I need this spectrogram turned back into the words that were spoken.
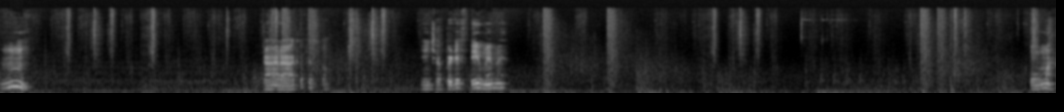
Hum. Caraca, pessoal. A gente vai perder feio mesmo, né? Toma.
